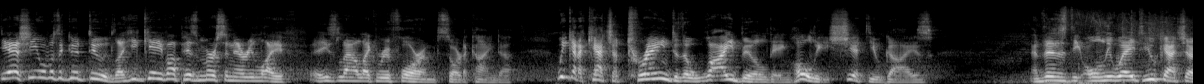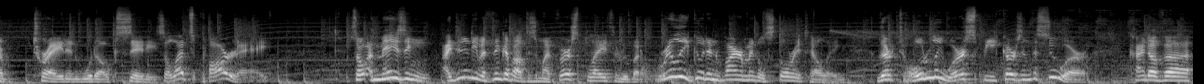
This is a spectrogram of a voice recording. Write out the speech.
Yeah, Shiva was a good dude. Like, he gave up his mercenary life. He's now, like, reformed, sorta, kinda. We gotta catch a train to the Y building. Holy shit, you guys. And this is the only way to catch a train in Wood Oak City, so let's party! So amazing, I didn't even think about this in my first playthrough, but really good environmental storytelling. There totally were speakers in the sewer. Kind of, uh...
